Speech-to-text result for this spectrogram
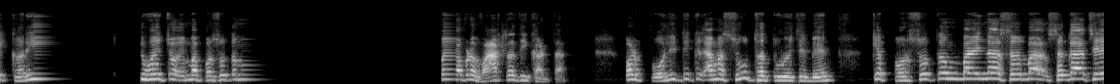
એ કરી હોય છો એમાં પરસોત્તમ આપણે વાંક નથી કાઢતા. પણ પોલિટિકલ આમાં શું થતું હોય છે બેન? કે પરસોત્તમભાઈના સગા છે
